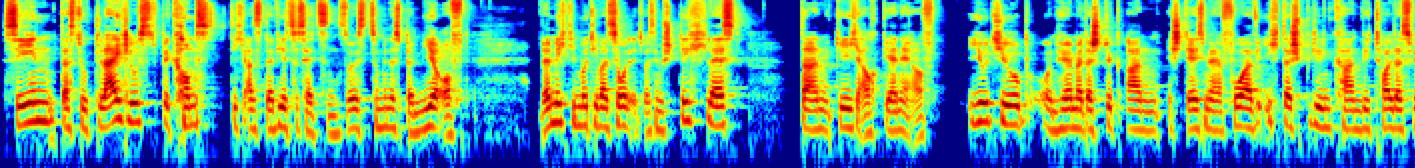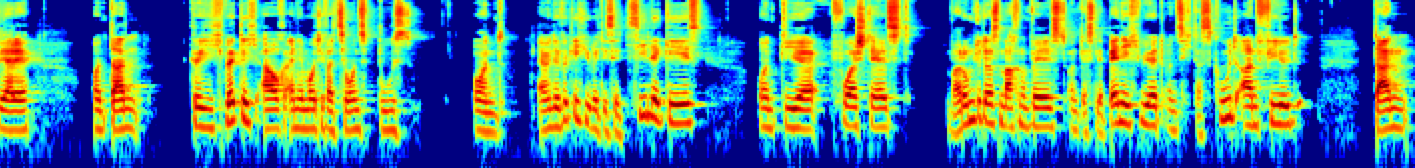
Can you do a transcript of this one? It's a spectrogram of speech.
sehen, dass du gleich Lust bekommst, dich ans Klavier zu setzen. So ist zumindest bei mir oft. Wenn mich die Motivation etwas im Stich lässt, dann gehe ich auch gerne auf YouTube und höre mir das Stück an. Ich stelle es mir vor, wie ich das spielen kann, wie toll das wäre. Und dann kriege ich wirklich auch einen Motivationsboost. Und wenn du wirklich über diese Ziele gehst und dir vorstellst, warum du das machen willst und es lebendig wird und sich das gut anfühlt, dann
